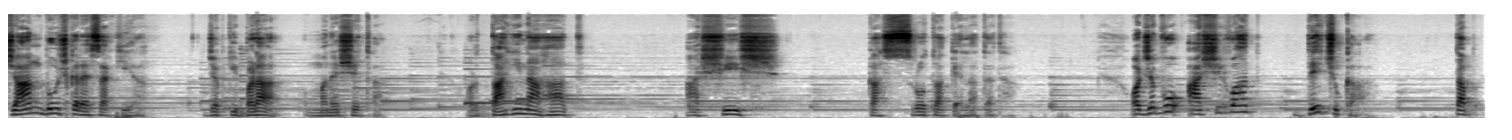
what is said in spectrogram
जानबूझकर ऐसा किया, जबकि बड़ा मनुष्य था। और दाहिना हाथ आशीष का श्रोता कहलाता था। और जब वो आशीर्वाद दे चुका, तब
